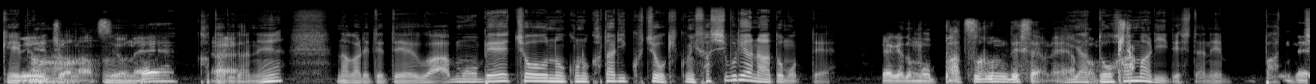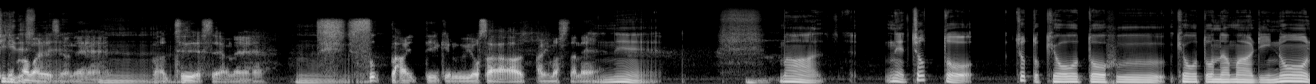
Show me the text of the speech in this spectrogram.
警備米朝なんですよね。語りがね、流れてて、うわ、もう米朝のこの語り口調を聞くの久しぶりやなと思って。やけどもう抜群でしたよね。いや、ドハマりでしたね。バッチリでしたね。ねドハマりですよねうんバッチリでしたよね。うんスッと入っていける良さありましたね。ねえ。まあ、ね、ちょっと、ちょっと京都風、京都なまりの、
